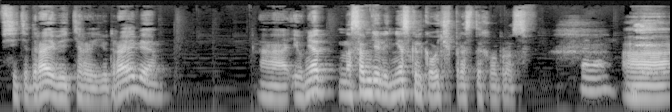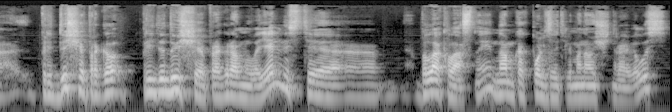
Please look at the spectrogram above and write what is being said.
в City-драйве-U-драйве. А, и у меня на самом деле несколько очень простых вопросов. А, предыдущая, предыдущая программа лояльности э, была классной, нам как пользователям она очень нравилась.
